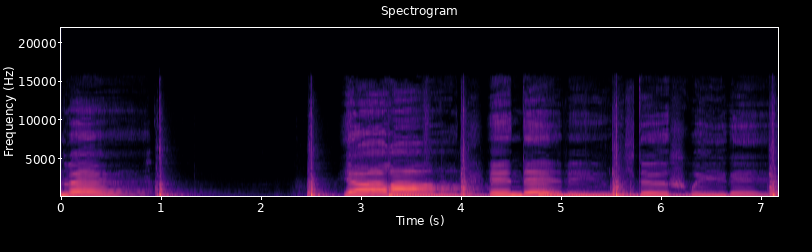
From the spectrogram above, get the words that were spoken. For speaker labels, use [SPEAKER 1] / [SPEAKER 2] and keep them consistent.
[SPEAKER 1] байна вэ? Яагаад энэ дэви үлдэхгүйгээ?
